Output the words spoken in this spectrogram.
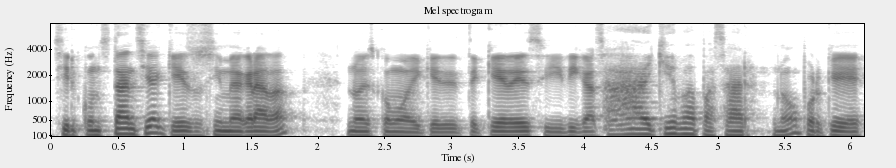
circunstancia, que eso sí me agrada. No es como de que te quedes y digas, ay, ¿qué va a pasar? ¿No? Porque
